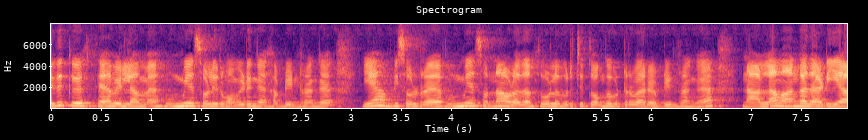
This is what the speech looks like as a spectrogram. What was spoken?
எதுக்கு? தேவையில்லாமல் உண்மையை சொல்லிடுவோம் விடுங்க அப்படின்றாங்க. ஏன் அப்படி சொல்கிற உண்மையை சொன்னால் அவ்வளோதான் தோலை விரித்து தொங்க விட்டுருவாரு அப்படின்றாங்க. நான்லாம் வாங்காத அடியா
